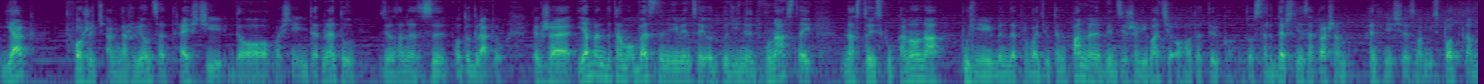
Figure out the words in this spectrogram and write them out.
jak tworzyć angażujące treści do właśnie internetu związane z fotografią. Także ja będę tam obecny mniej więcej od godziny 12 na stoisku Canona, później będę prowadził ten panel, więc jeżeli macie ochotę tylko, to serdecznie zapraszam, chętnie się z Wami spotkam,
